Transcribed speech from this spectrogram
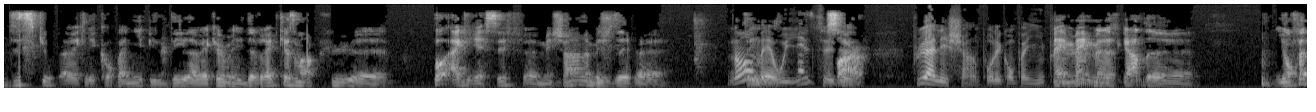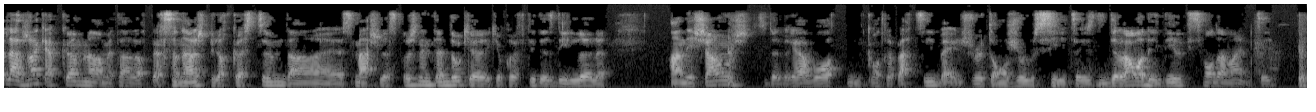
discute avec les compagnies puis deal avec eux, mais ils devraient être quasiment plus euh, pas agressifs, euh, méchants, là, mais je veux dire euh, Non, mais oui, c'est plus alléchant pour les compagnies. Plus... Même, même, euh, regarde, euh, ils ont fait de l'argent Capcom là, en mettant leurs personnages puis leurs costumes dans euh, Smash. C'est pas juste Nintendo qui a, qui a profité de ce deal-là. là. En échange, tu devrais avoir une contrepartie. Ben, je veux ton jeu aussi. tu sais. Il devrait y avoir des deals qui se font de même. tu sais.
